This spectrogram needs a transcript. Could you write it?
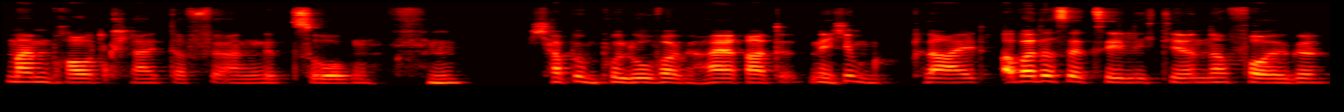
mein Brautkleid dafür angezogen. Hm. Ich habe im Pullover geheiratet, nicht im Kleid, aber das erzähle ich dir in der Folge.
